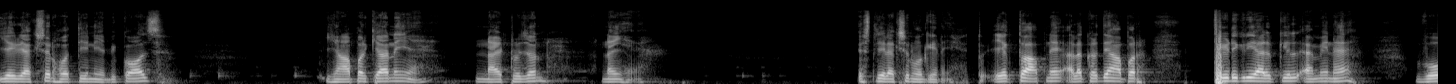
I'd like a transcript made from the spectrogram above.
ये रिएक्शन होती नहीं है बिकॉज़ यहाँ पर क्या नहीं है? नाइट्रोजन नहीं है। इसलिए रिएक्शन होगी नहीं। तो एक तो आपने अलग कर दिया यहाँ पर। थ्री डिग्री एल्किल एमिन है। वो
